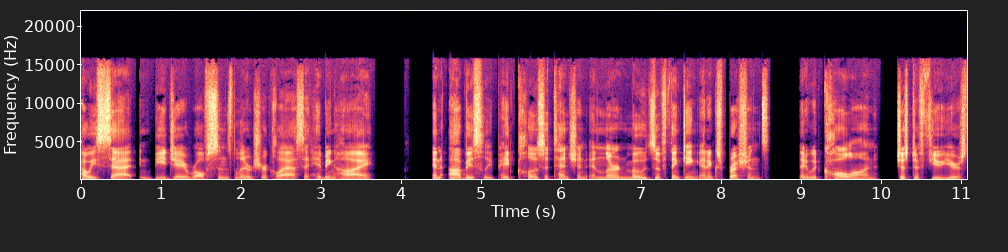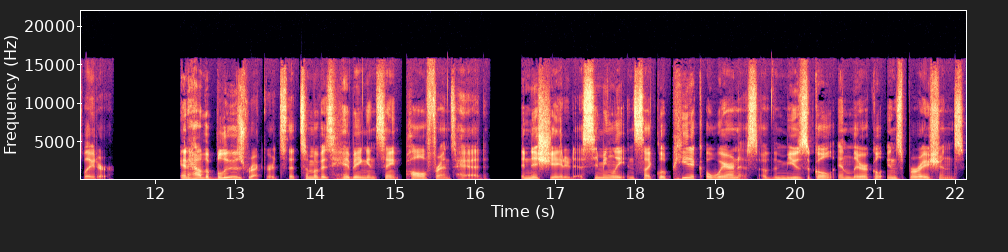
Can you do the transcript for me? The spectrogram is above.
How he sat in B.J. Rolfzen's literature class at Hibbing High and obviously paid close attention and learned modes of thinking and expressions that he would call on just a few years later and how the blues records that some of his Hibbing and St. Paul friends had initiated a seemingly encyclopedic awareness of the musical and lyrical inspirations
